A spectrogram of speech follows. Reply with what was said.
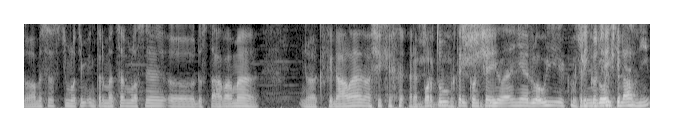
No a my se s tímhletím intermecem vlastně dostáváme eh, k finále našich reportů, který končí... Šíleně dlouhý, jako který končí 14 dní,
